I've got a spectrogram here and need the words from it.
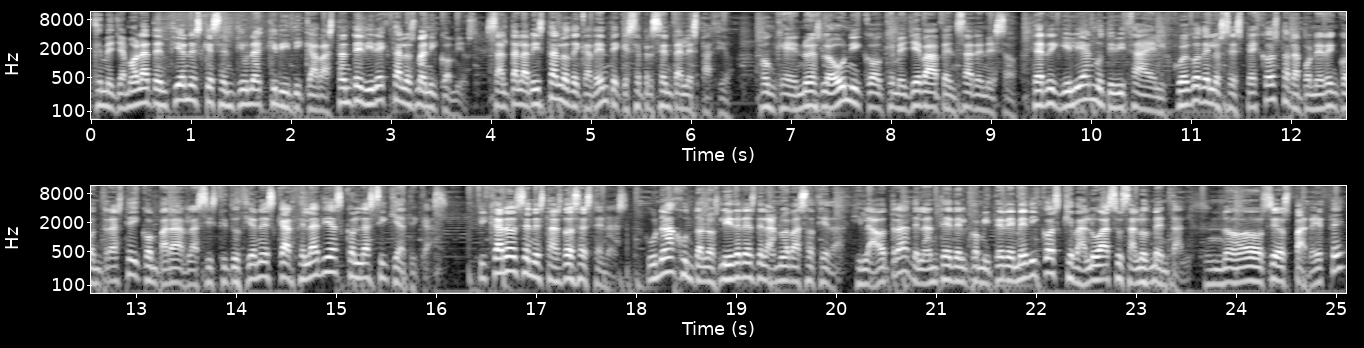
que me llamó la atención es que sentí una crítica bastante directa a los manicomios. Salta a la vista lo decadente que se presenta el espacio, aunque no es lo único que me lleva a pensar en eso. Terry Gilliam utiliza el juego de los espejos para poner en contraste y comparar las instituciones carcelarias con las psiquiátricas. Fijaros en estas dos escenas, una junto a los líderes de la nueva sociedad y la otra delante del comité de médicos que evalúa su salud mental. ¿No se os parece?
